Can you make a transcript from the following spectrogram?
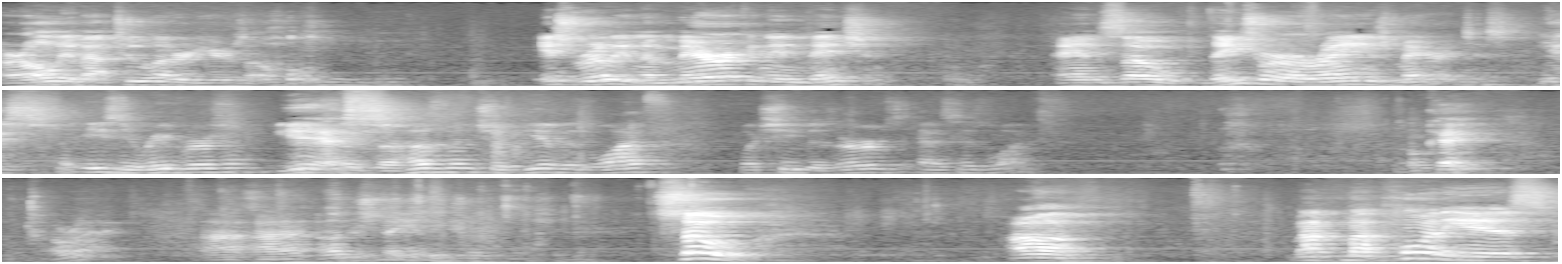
are only about 200 years old? It's really an American invention. And so these were arranged marriages. Yes. The easy read version. Yes. The husband should give his wife what she deserves as his wife. Okay, all right, I, I understand. So, uh, my, my point is,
